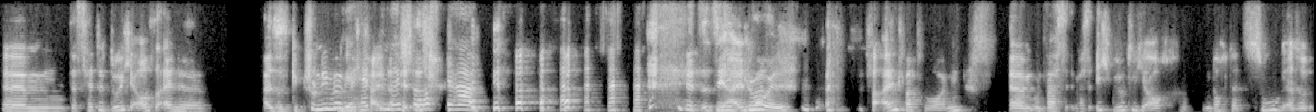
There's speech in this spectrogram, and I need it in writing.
Ähm, das hätte durchaus eine, also es gibt schon die Möglichkeit. Wir hätten eine Chance gehabt. Jetzt ist sie einfach cool. vereinfacht worden. Ähm, und was, was ich wirklich auch noch dazu, also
